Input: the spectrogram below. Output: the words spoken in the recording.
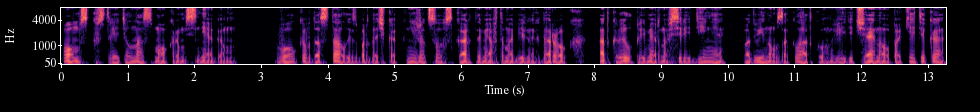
Омск встретил нас мокрым снегом. Волков достал из бардачка книжицу с картами автомобильных дорог, открыл примерно в середине, подвинул закладку в виде чайного пакетика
